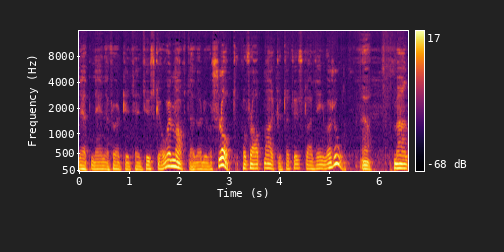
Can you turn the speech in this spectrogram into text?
1941 til den tyske overmakta da de var slått på flatmark ut av Tysklands invasjon. Ja, Men,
